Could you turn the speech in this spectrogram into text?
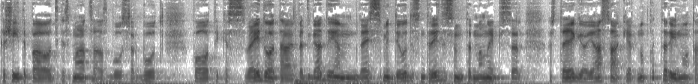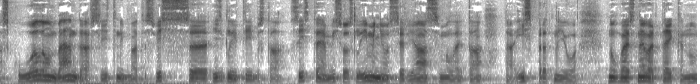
ka šī paudze, kas mācās, būs varbūt politikas veidotāji pēc gadiem, 10, 20, 30. Tad man liekas, ar, ar steigā jau jāsāk ir nu, pat arī no tā skola un bērndārs. Īstenībā tas viss eh, izglītības sistēma visos līmeņos ir jāsimulē tā, tā izpratne, jo nu, vairs nevar teikt, ka nu,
